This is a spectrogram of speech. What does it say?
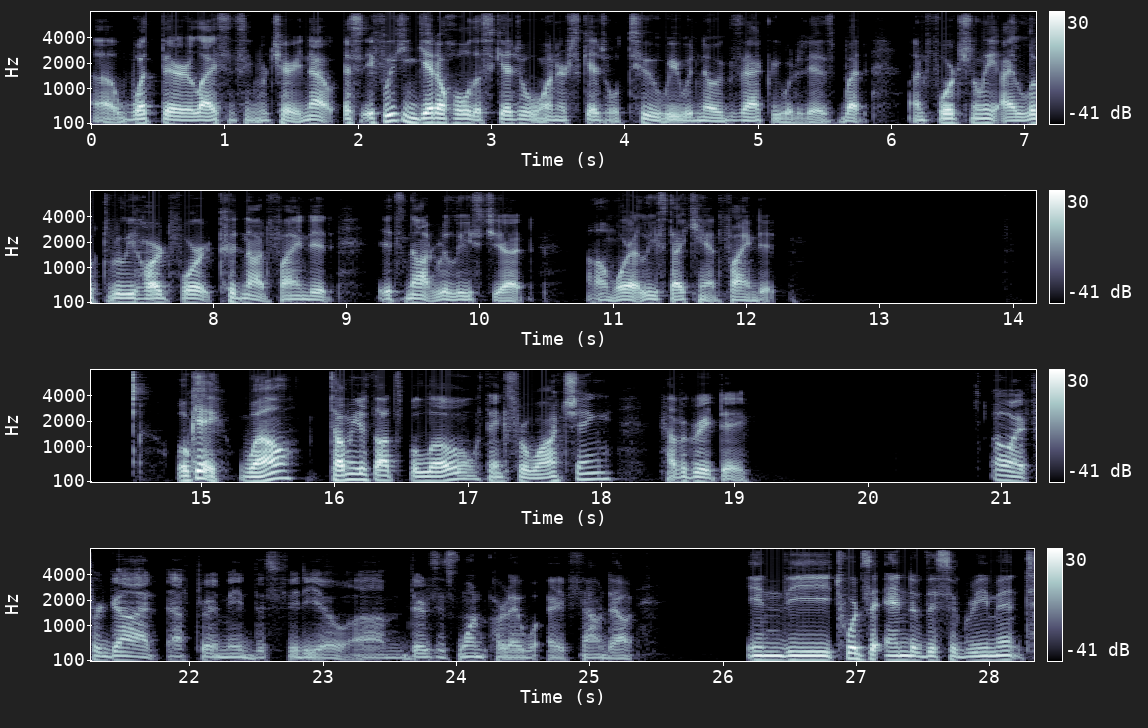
Uh, what they're licensing from Chery. Now, if we can get a hold of Schedule 1 or Schedule 2, we would know exactly what it is. But unfortunately, I looked really hard for it, could not find it. It's not released yet, um, or at least I can't find it. Okay, well, tell me your thoughts below. Thanks for watching. Have a great day. Oh, I forgot after I made this video, um, there's this one part I, found out in the towards the end of this agreement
